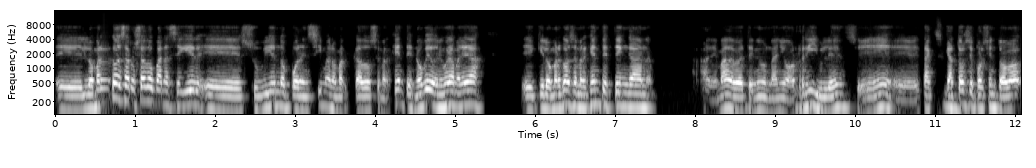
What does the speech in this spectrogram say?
eh, los mercados desarrollados van a seguir eh, subiendo por encima de los mercados emergentes. No veo de ninguna manera que los mercados emergentes tengan, además de haber tenido un año horrible, está 14% abajo,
